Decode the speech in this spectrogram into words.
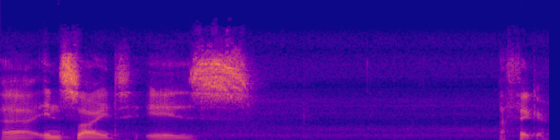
Uh, inside is a figure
